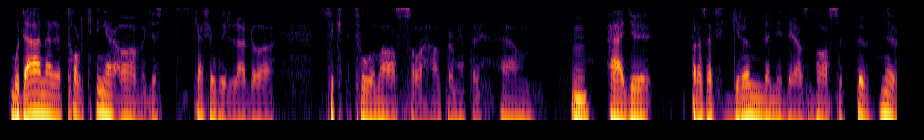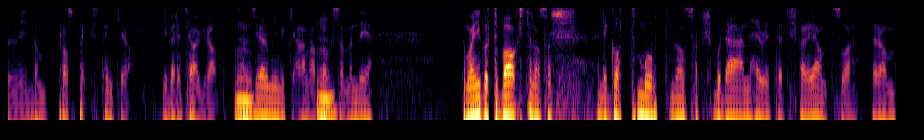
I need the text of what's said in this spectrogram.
modernare tolkningar av just kanske Willard och 62 Mas och allt vad de heter. ehm, Mm. är ju på något sätt grunden i deras basutbud nu inom Prospects, tänker jag, i väldigt hög grad. Sen Mm. gör de ju mycket annat Mm. också, men det, de har ju gått tillbaka till någon sorts, eller gått mot någon sorts modern heritage-variant så, där de,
